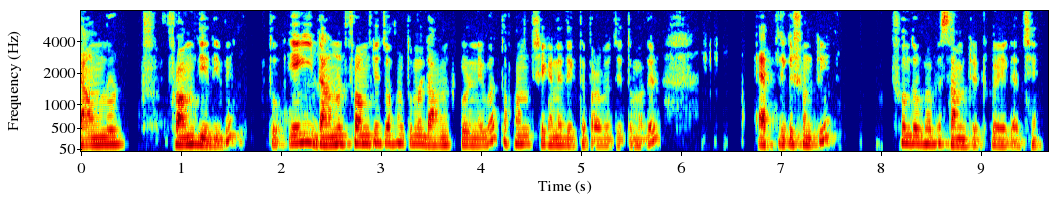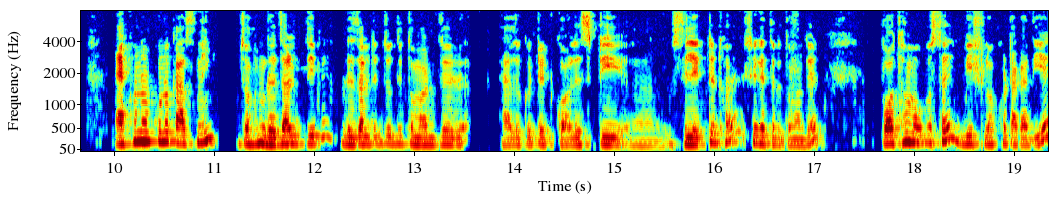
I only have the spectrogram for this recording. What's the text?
ডাউনলোড ফর্ম দিয়ে দিবে। তো এই ডাউনলোড ফর্মটি যখন তোমরা ডাউনলোড করে নেবা, তখন সেখানে দেখতে পারবে যে, তোমাদের অ্যাপ্লিকেশনটি সুন্দরভাবে সাবমিটেড হয়ে গেছে। এখন আর কোনো কাজ নেই। যখন রেজাল্ট দিবে রেজাল্টে যদি তোমাদের অ্যালোকেটেড কলেজটি সিলেক্টেড হয়, সেক্ষেত্রে তোমাদের প্রথম অবস্থায় বিশ লক্ষ টাকা দিয়ে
